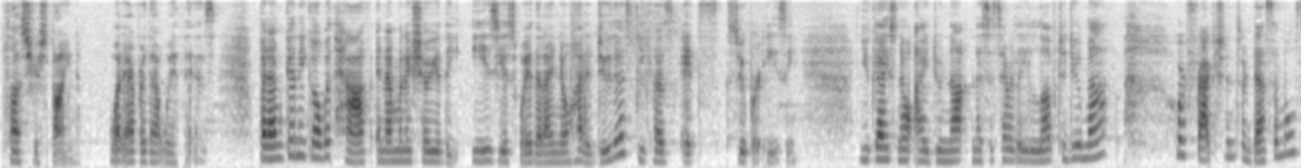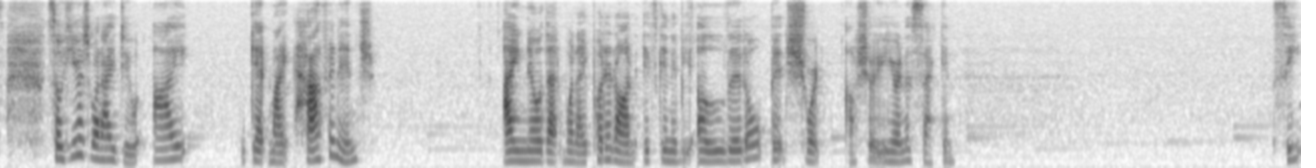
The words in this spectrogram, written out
plus your spine. whatever that width is. But I'm going to go with half and I'm going to show you the easiest way that I know how to do this because it's super easy. You guys know I do not necessarily love to do math or fractions or decimals. So here's what I do. I get my half an inch. I know that when I put it on, it's going to be a little bit short. I'll show you here in a second. See,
